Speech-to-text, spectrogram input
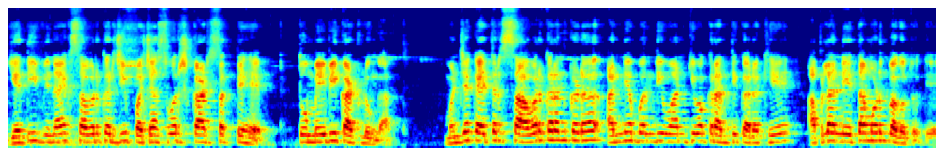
यदि विनायक सावरकर जी पचास वर्ष काट सकते है तो मे भी काट लूंगा. म्हणजे काय तर सावरकरांकडं अन्य बंदीवान किंवा क्रांतिकारक हे आपला नेता म्हणून बघत होते.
